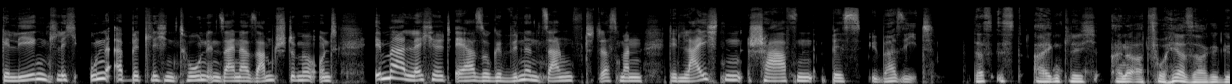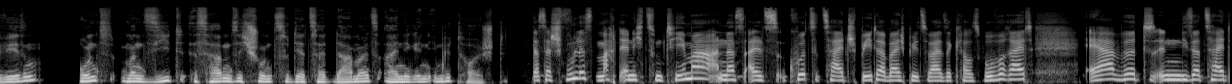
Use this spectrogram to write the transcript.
gelegentlich unerbittlichen Ton in seiner Samtstimme und immer lächelt er so gewinnend sanft, dass man den leichten, scharfen Biss übersieht. Das ist eigentlich eine Art Vorhersage gewesen. Und man sieht, es haben sich schon zu der Zeit damals einige in ihm getäuscht. Dass er schwul ist, macht er nicht zum Thema, anders als kurze Zeit später beispielsweise Klaus Wowereit. Er wird in dieser Zeit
